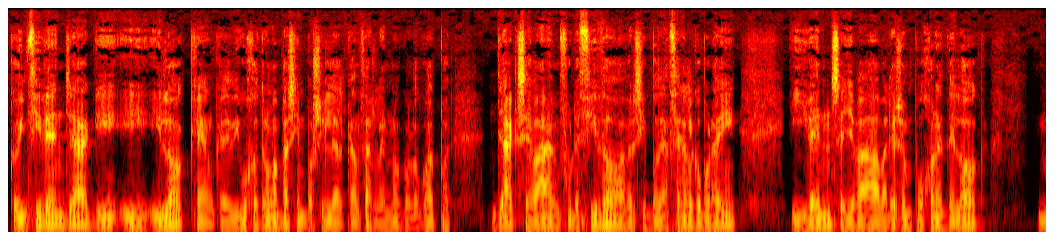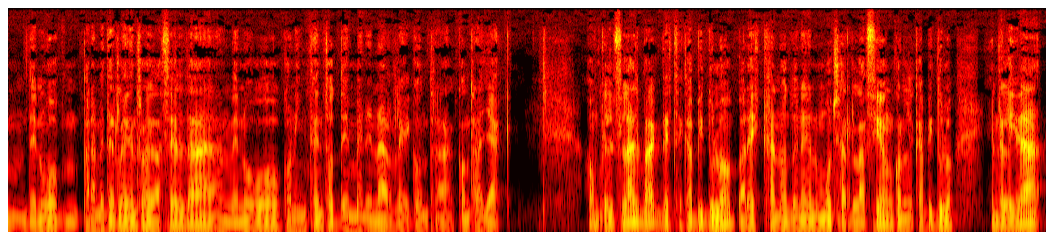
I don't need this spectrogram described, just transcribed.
coinciden Jack y, Locke, que aunque dibuje otro mapa es imposible alcanzarles, ¿no? Con lo cual, pues Jack se va enfurecido a ver si puede hacer algo por ahí y Ben se lleva varios empujones de Locke mm, de nuevo para meterle dentro de la celda, de nuevo con intentos de envenenarle contra, contra Jack. Aunque el flashback de este capítulo parezca no tener mucha relación con el capítulo, en realidad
